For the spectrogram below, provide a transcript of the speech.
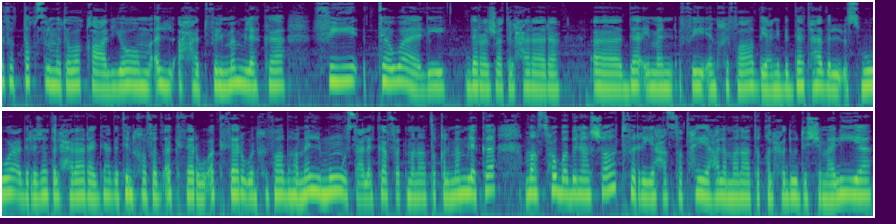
حالة الطقس المتوقعة اليوم الأحد في المملكة في توالي درجات الحرارة آه، دائما في انخفاض. يعني بالذات هذا الأسبوع درجات الحرارة قاعدة تنخفض أكثر وأكثر وانخفاضها ملموس على كافة مناطق المملكة مصحوبة بنشاط في الرياح السطحية على مناطق الحدود الشمالية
